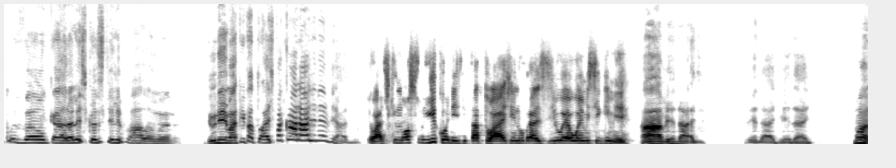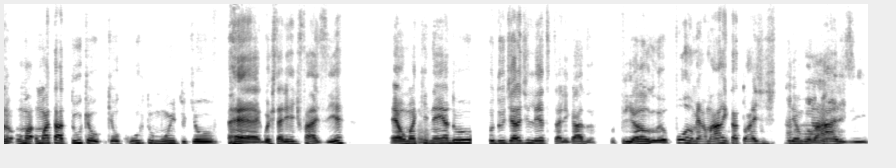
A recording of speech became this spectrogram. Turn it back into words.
cuzão, cara. Olha as coisas que ele fala, mano. E o Neymar tem tatuagem pra caralho, né, viado? Eu acho que nosso ícone de tatuagem no Brasil é o MC Guimê. Ah, verdade. Verdade, verdade. Mano, uma, uma tatu que eu, que eu curto muito, que eu eh, gostaria de fazer, é uma que Hum. nem a do, do Jared Leto, tá ligado? O triângulo. Eu, porra, eu me amarro em tatuagens triangulares e É,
